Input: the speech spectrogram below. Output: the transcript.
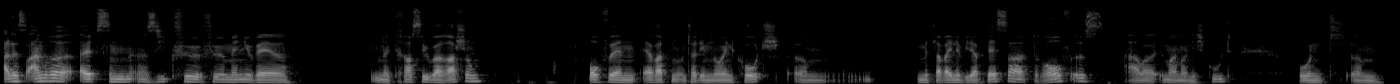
Alles andere als ein äh, Sieg für, für Menu wäre eine krasse Überraschung. Auch wenn Everton unter dem neuen Coach ähm, mittlerweile wieder besser drauf ist, aber immer noch nicht gut. Und ähm,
